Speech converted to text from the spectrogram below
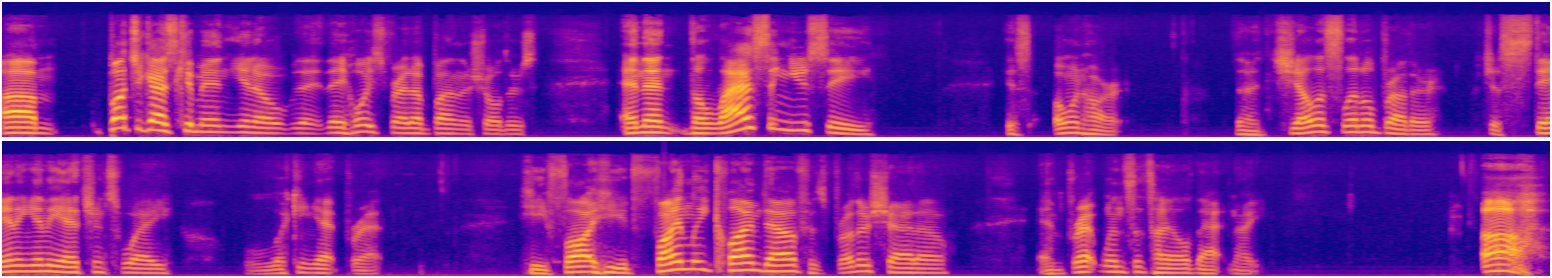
Um, bunch of guys come in. You know, they, they hoist Bret up on their shoulders, and then the last thing you see is Owen Hart the jealous little brother just standing in the entranceway looking at Bret. He thought he'd finally climbed out of his brother's shadow, and Bret wins the title that night. Ah,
